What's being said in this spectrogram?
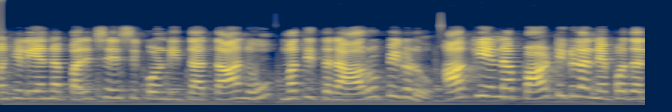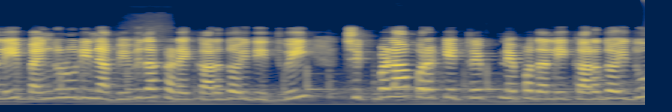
ಮಹಿಳೆಯನ್ನ ಪರಿಚಯಿಸಿಕೊಂಡಿದ್ದ ತಾನು ಮತ್ತಿತರ ಆರೋಪಿಗಳು. ಆಕೆಯನ್ನ ಪಾರ್ಟಿಗಳ ನೆಪದಲ್ಲಿ ಬೆಂಗಳೂರಿನ ವಿವಿಧ ಕಡೆ ಕರೆದೊಯ್ದಿದ್ವಿ. ಚಿಕ್ಕಬಳ್ಳಾಪುರಕ್ಕೆ ಟ್ರಿಪ್ ನೆಪದಲ್ಲಿ ಕರೆದೊಯ್ದು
